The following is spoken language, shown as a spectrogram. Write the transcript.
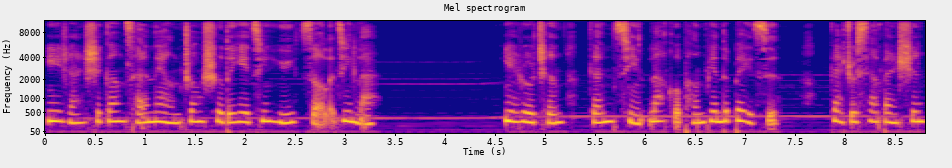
依然是刚才那样装束的叶青雨走了进来。叶若晨赶紧拉过旁边的被子，盖住下半身，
